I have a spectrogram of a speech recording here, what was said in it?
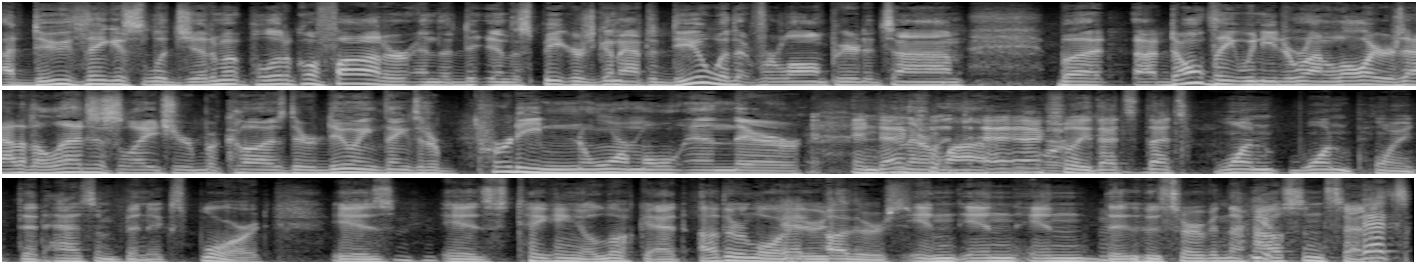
I do think it's legitimate political fodder, and the and the speaker's going to have to deal with it for a long period of time. But I don't think we need to run lawyers out of the legislature because they're doing things that are pretty normal in their and in actually, their actually that's that's one one point that hasn't been explored is mm-hmm. Is taking a look at other lawyers, at others in in in the, who serve in the House and Senate. That's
